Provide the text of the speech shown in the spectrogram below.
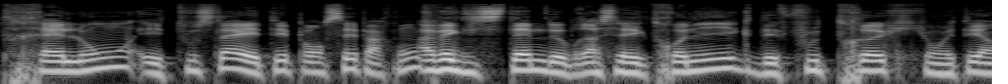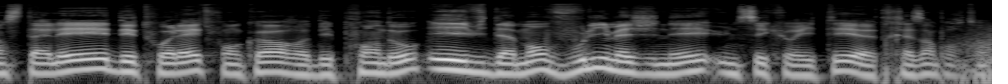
très long et tout cela a été pensé par contre avec des systèmes de bracelets électroniques, des food trucks qui ont été installés, des toilettes ou encore des points d'eau et évidemment, vous l'imaginez, une sécurité très importante.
